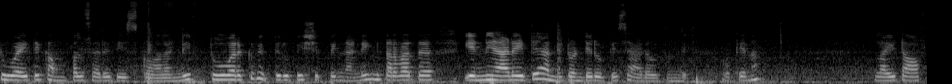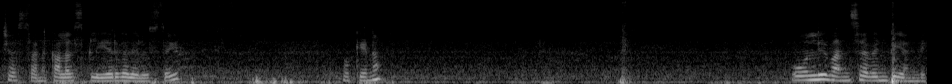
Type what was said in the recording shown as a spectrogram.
టూ అయితే కంపల్సరీ తీసుకోవాలండి. టూ వరకు ఫిఫ్టీ రూపీస్ షిప్పింగ్ అండి. ఇంక తర్వాత ఎన్ని యాడ్ అయితే అన్ని ట్వంటీ రూపీస్ యాడ్ అవుతుంది. ఓకేనా? లైట్ ఆఫ్ చేస్తాను. కలర్స్ క్లియర్గా తెలుస్తాయి. ఓకేనా? ఓన్లీ వన్ సెవెంటీ అండి.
